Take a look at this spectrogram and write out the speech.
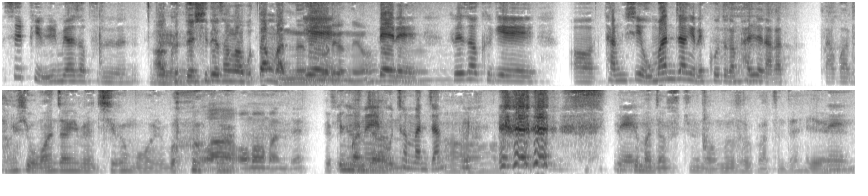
슬피 울면서 부르는 아, 네. 그때 시대상하고 딱 맞는 노래였네요. 네네. 음. 그래서 그게 어, 당시 5만 장의 레코드가 팔려 나갔 다고 합니다. 당시 5만 장이면 지금 뭐, 뭐, 와, 어마어마한데. 몇백만 장. 5천만 장? 아, 네. 몇백만 장 수준은 넘어설 것 같은데, 예. 네.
